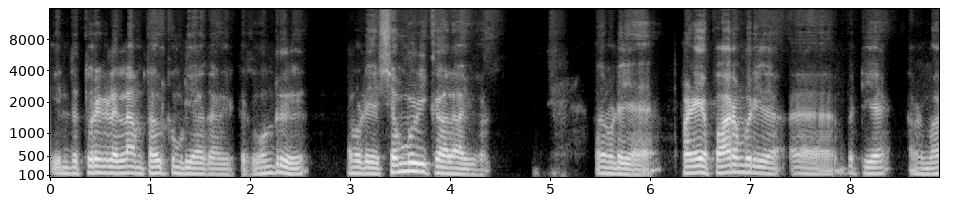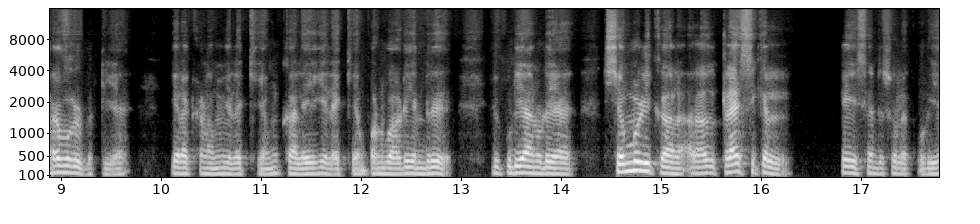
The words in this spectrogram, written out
இந்த துறைகள் எல்லாம் தவிர்க்க முடியாததாக இருக்கிறது. ஒன்று அதனுடைய செம்மொழி கால ஆய்வுகள். அதனுடைய பழைய பாரம்பரிய பற்றிய அதனுடைய மரபுகள் பற்றிய இலக்கணம் இலக்கியம் கலை இலக்கியம் பண்பாடு என்று இருக்கக்கூடிய அதனுடைய செம்மொழி கால அதாவது கிளாசிக்கல் பேஸ் என்று சொல்லக்கூடிய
